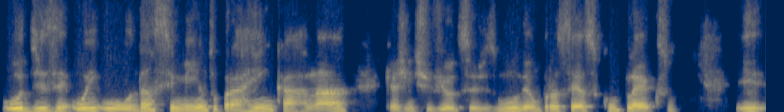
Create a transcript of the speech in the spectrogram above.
o, o, o nascimento para reencarnar que a gente viu do Segismundo é um processo complexo. E,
